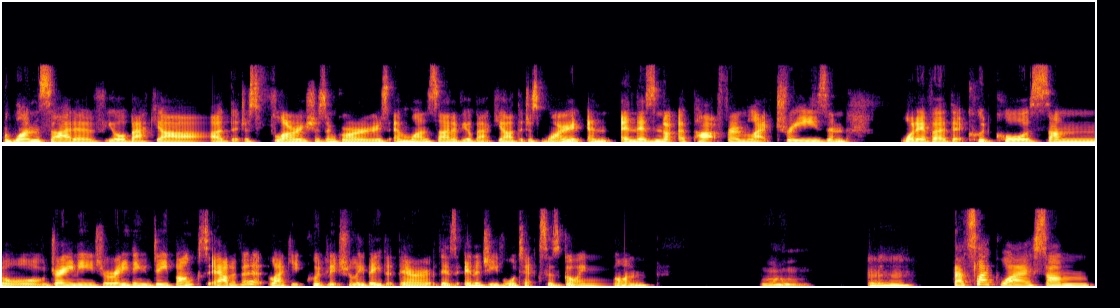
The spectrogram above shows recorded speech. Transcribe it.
one side of your backyard that just flourishes and grows and one side of your backyard that just won't and and there's not apart from like trees and whatever that could cause sun or drainage or anything debunks out of it like it could literally be that there there's energy vortexes going on Mm. hmm That's like why some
